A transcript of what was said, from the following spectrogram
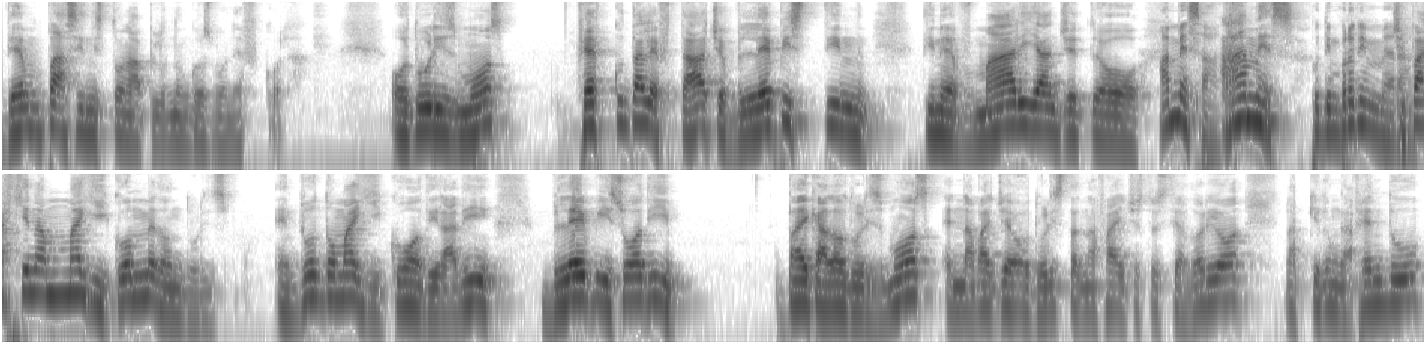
δεν πάσει στον απλό τον κόσμο εύκολα. Ο τουρισμός φεύγουν τα λεφτά και βλέπεις την, την ευμάρεια και το Άμεσα. άμεσα. Που την πρώτη Και μέρα. υπάρχει ένα μαγικό με τον τουρισμό. Εν τούτο το μαγικό, δηλαδή βλέπεις ότι πάει καλά ο τουρισμός, να πάει και ο τουρίστας να φάει και στο εστιατόριο, να πιει τον καφέ του,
